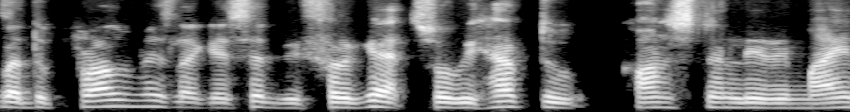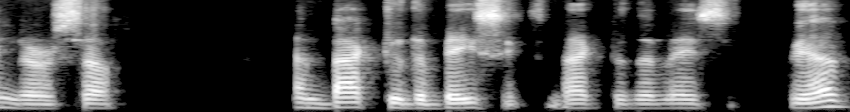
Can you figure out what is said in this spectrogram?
But the problem is like i said we forget. So we have to constantly remind ourselves and back to the basics back to the basics. We have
